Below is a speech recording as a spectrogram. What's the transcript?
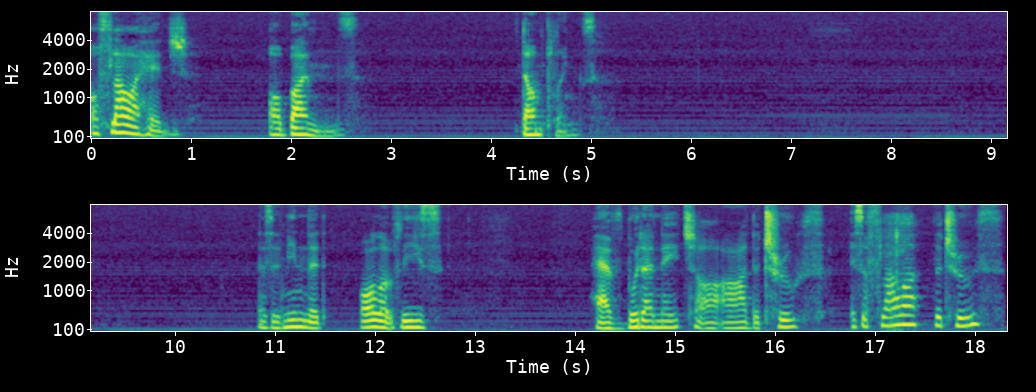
Or flower hedge. Or buns. Dumplings. Does it mean that all of these have Buddha nature or are the truth? Is a flower the truth?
